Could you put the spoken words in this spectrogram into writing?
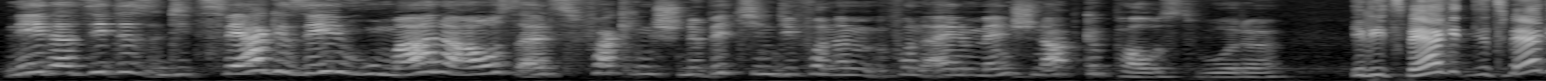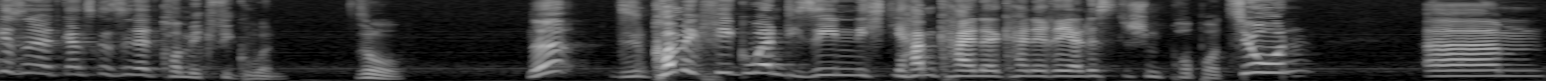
Nee, da sieht es, die Zwerge sehen humaner aus als fucking Schneewittchen, die von einem, von einem Menschen abgepaust wurde. ja, die Zwerge, die Zwerge sind halt ganz, ganz sind halt Comicfiguren. So. Ne? Die sind Comicfiguren, die sehen nicht, die haben keine, keine realistischen Proportionen. Ähm,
